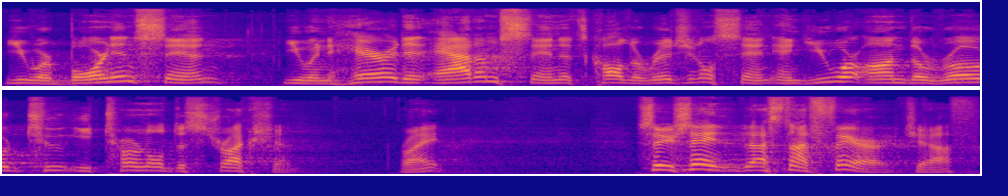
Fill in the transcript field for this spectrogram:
you were born in sin, you inherited Adam's sin, it's called original sin, and you were on the road to eternal destruction, right? So you're saying that's not fair, Jeff.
